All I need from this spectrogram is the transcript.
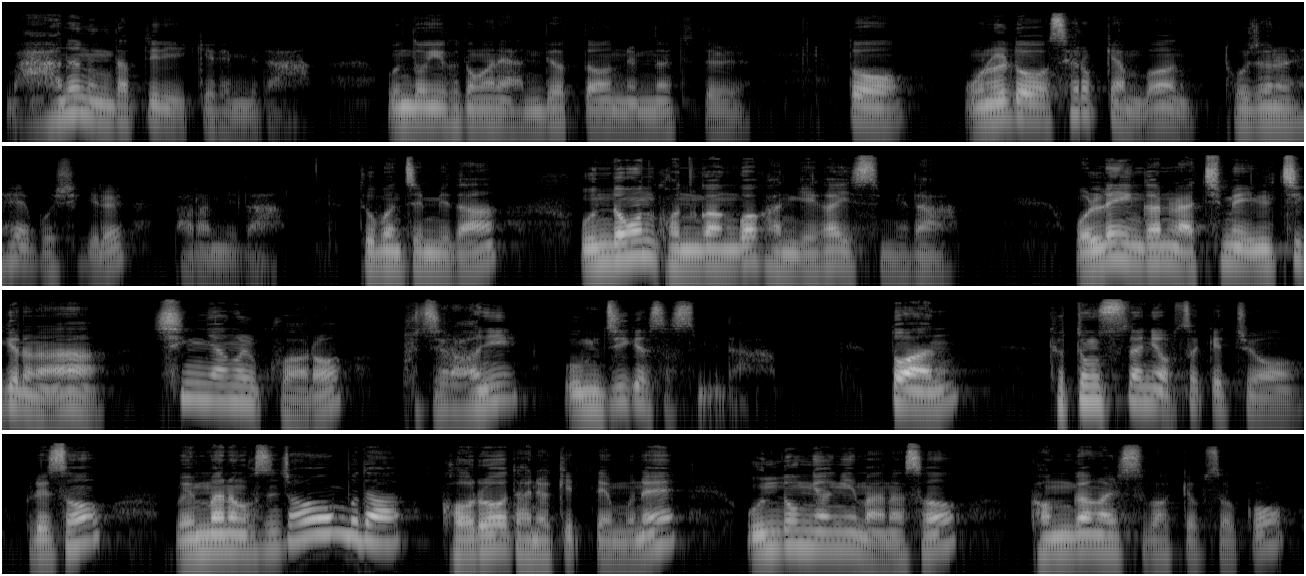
많은 응답들이 있게 됩니다. 운동이 그동안에 안 되었던 랩런트들 또 오늘도 새롭게 한번 도전을 해 보시기를 바랍니다. 두 번째입니다. 운동은 건강과 관계가 있습니다. 원래 인간은 아침에 일찍 일어나 식량을 구하러 부지런히 움직였었습니다. 또한 교통수단이 없었겠죠. 그래서 웬만한 것은 전부 다 걸어 다녔기 때문에 운동량이 많아서 건강할 수밖에 없었고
